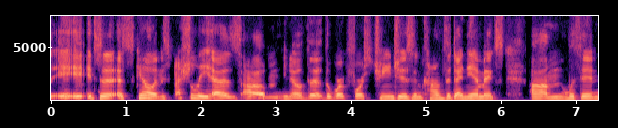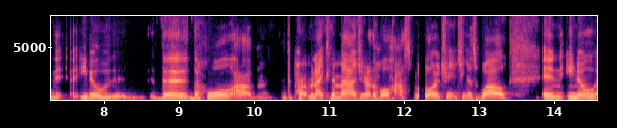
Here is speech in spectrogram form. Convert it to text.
it, it's a, a, skill. And especially as um, you know the the workforce changes and kind of the dynamics um, within you know the the whole um, department i can imagine or the whole hospital are changing as well. And you know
